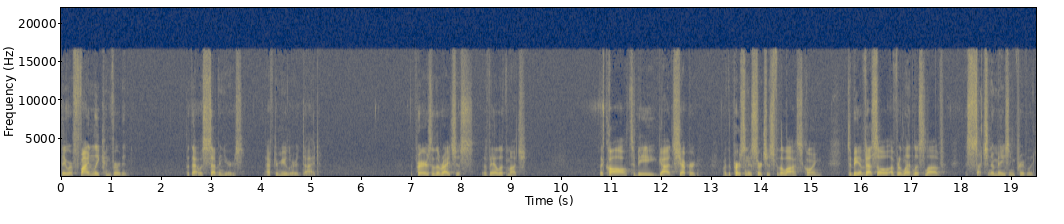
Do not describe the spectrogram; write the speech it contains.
they were finally converted. But that was seven years after Mueller had died. The prayers of the righteous availeth much the call to be God's shepherd or the person who searches for the lost coin, to be a vessel of relentless love is such an amazing privilege.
